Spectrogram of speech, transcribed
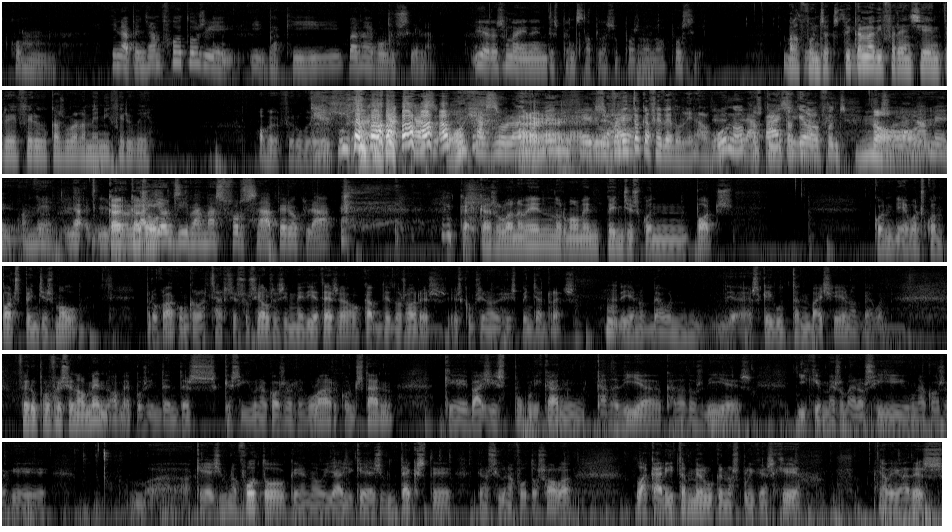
com i anar penjant fotos i, i d'aquí va anar evolucionant. I ara és una eina indispensable, suposo, no? Pues sí. Va, Alfons, expliquen la diferència entre fer-ho casolament i fer-ho bé. Home, fer-ho bé és... Cas, casolament i fer-ho Sempre li toca fer de dolent a algú, no? La Pues que li toqui l'Alfons. No. Casolament, home, la, Ca- la, casol- jo ens hi vam esforçar, però clar, Ca casolanament, normalment penges quan pots, quan, llavors quan pots penges molt, però clar, com que les xarxes socials és immediatesa, al cap de dues hores és com si no haguessis penjat res. Mm. Ja no et veuen, ja has caigut tan baixa i ja no et veuen. Fer-ho professionalment, home, doncs intentes que sigui una cosa regular, constant, que vagis publicant cada dia, cada dos dies, i que més o menys sigui una cosa que, eh, que hi hagi una foto, que, no hi hagi, que hi hagi un text, que no sigui una foto sola. La Cari també el que no explica és que a vegades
